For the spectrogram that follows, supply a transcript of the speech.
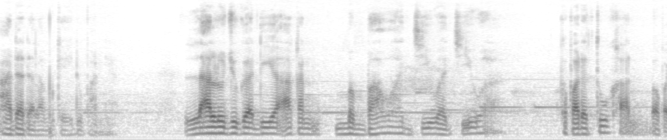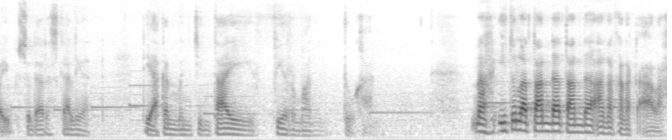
ada dalam kehidupannya. Lalu juga dia akan membawa jiwa-jiwa kepada Tuhan, Bapak Ibu Saudara sekalian. Dia akan mencintai firman Tuhan. Nah, itulah tanda-tanda anak-anak Allah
